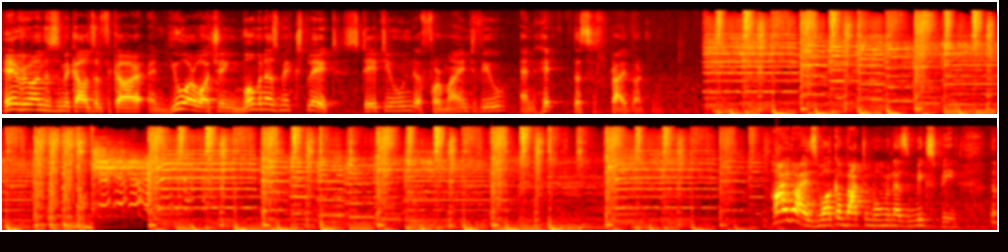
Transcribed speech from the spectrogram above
Hey everyone, this is Mikaal Zulfiqar, and you are watching Momina's Mixed Plate. Stay tuned for my interview and hit the subscribe button. Hi guys, welcome back to Momina's Plate. The,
